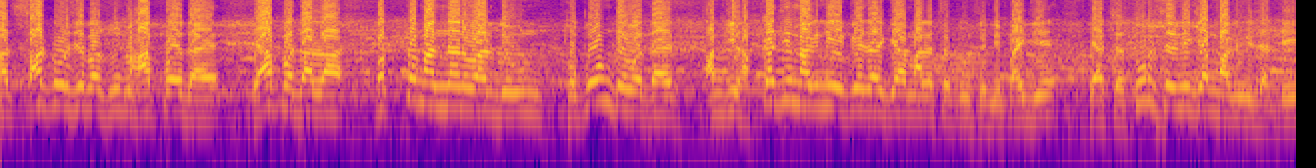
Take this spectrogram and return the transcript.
आज साठ वर्षापासून हा पद आहे. या पदाला फक्त मानधनवाढ देऊन थोपवून ठेवत आहेत. आमची हक्काची मागणी एकच आहे की आम्हाला चतुर्श्रेणी पाहिजे. या चतुर्श्रेणीच्या मागणीसाठी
